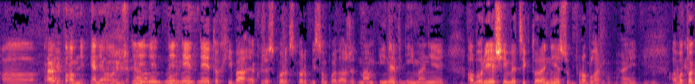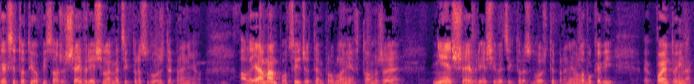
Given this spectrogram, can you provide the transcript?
Uh, pravdepodobne, ja nehovorím, že... Nie, nie, nie, nie, nie je to chyba, akože skôr, skôr by som povedal, že mám iné vnímanie, alebo riešim veci, ktoré nie sú problémom, hej? Uh-huh, Alebo okay. to, jak si to ty opísal, že šéf rieši len veci, ktoré sú dôležité pre neho. Uh-huh. Ale ja mám pocit, že ten problém je v tom, že nie šéf rieši veci, ktoré sú dôležité pre neho, lebo keby, poviem to inak,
